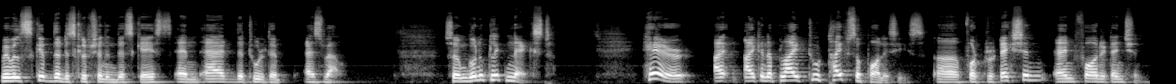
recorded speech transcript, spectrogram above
we will skip the description in this case and add the tooltip as well. So I'm going to click Next. Here, I, I can apply two types of policies, uh, for protection and for retention.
